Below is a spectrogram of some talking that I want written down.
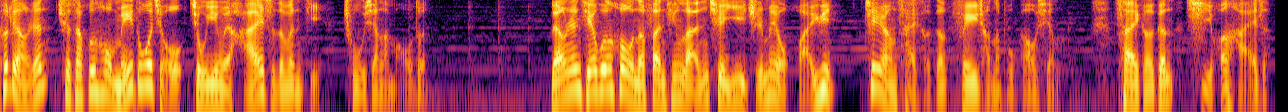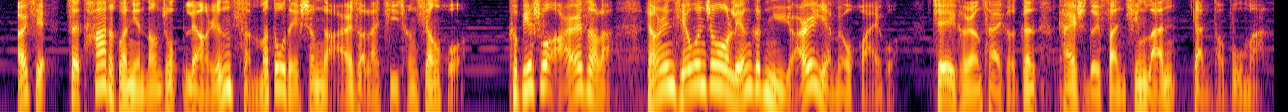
可两人却在婚后没多久就因为孩子的问题出现了矛盾。两人结婚后呢，范青兰却一直没有怀孕，这让蔡可根非常的不高兴。蔡可根喜欢孩子，而且在他的观念当中，两人怎么都得生个儿子来继承香火。可别说儿子了，两人结婚之后连个女儿也没有怀过，这可让蔡可根开始对范青兰感到不满了。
